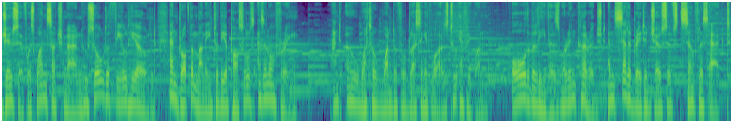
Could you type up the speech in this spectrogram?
Joseph was one such man who sold a field he owned and brought the money to the apostles as an offering. And oh, what a wonderful blessing it was to everyone. All the believers were encouraged and celebrated Joseph's selfless act.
